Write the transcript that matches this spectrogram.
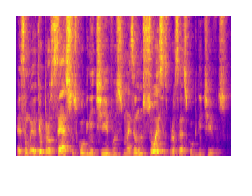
eu tenho processos cognitivos, mas eu não sou esses processos cognitivos.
